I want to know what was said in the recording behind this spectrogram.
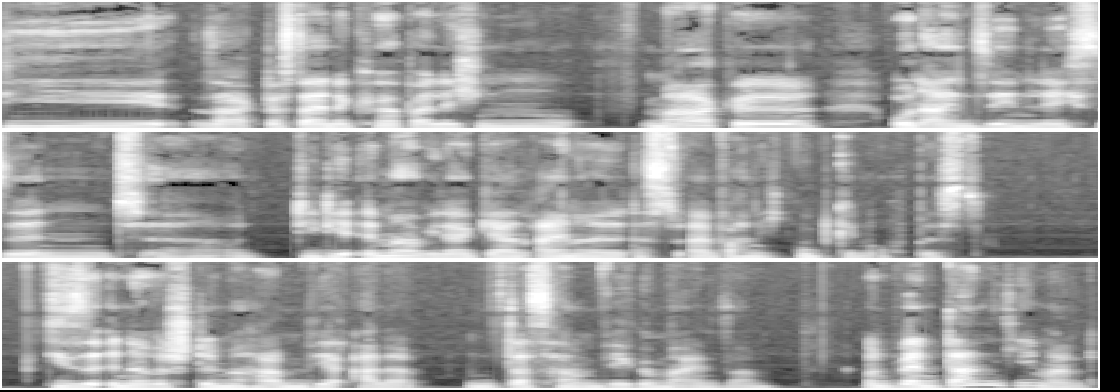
die sagt, dass deine körperlichen Makel uneinsehnlich sind äh, und die dir immer wieder gern einredet, dass du einfach nicht gut genug bist. Diese innere Stimme haben wir alle und das haben wir gemeinsam. Und wenn dann jemand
